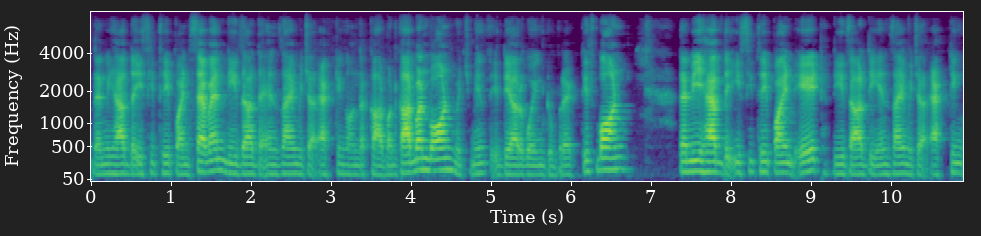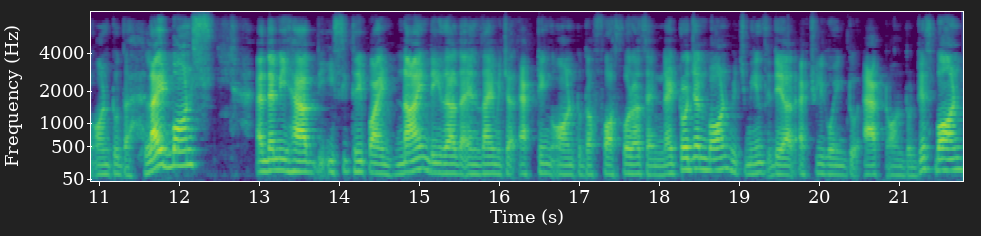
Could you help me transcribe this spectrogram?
then we have the EC 3.7 these are the enzyme which are acting on the carbon carbon bond which means they are going to break this bond then we have the EC 3.8, these are the enzymes which are acting onto the halide bonds. And then we have the EC 3.9, these are the enzymes which are acting onto the phosphorus and nitrogen bond, which means they are actually going to act onto this bond.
